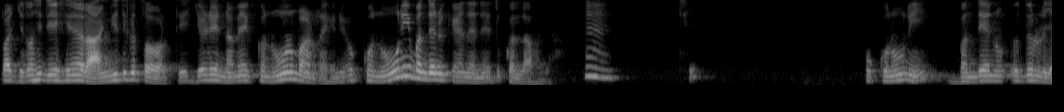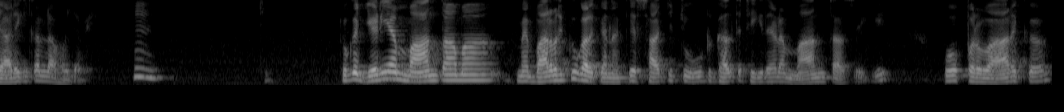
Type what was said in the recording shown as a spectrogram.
ਪਰ ਜਦੋਂ ਅਸੀਂ ਦੇਖਦੇ ਹਾਂ ਰਾਜਨੀਤਿਕ ਤੌਰ ਤੇ ਜਿਹੜੇ ਨਵੇਂ ਕਾਨੂੰਨ ਬਣ ਰਹੇ ਨੇ ਉਹ ਕਾਨੂੰਨ ਹੀ ਬੰਦੇ ਨੂੰ ਕਹਿੰਦੇ ਨੇ ਤੂੰ ਇਕੱਲਾ ਹੋ ਜਾ। ਹਮ ਠੀਕ? ਉਹ ਕਾਨੂੰਨ ਹੀ ਬੰਦੇ ਨੂੰ ਉਧਰ ਲਿਜਾ ਰਹੇ ਕਿ ਇਕੱਲਾ ਹੋ ਜਾਵੇ। ਕਿਉਂਕਿ ਜਿਹੜੀਆਂ ਮਾਨਤਾਵਾਂ ਮੈਂ ਬਾਰ-ਬਾਰ ਕਿਉਂ ਗੱਲ ਕਰਨਾ ਕਿ ਸੱਚ ਝੂਠ ਗਲਤ ਠੀਕ ਦਾ ਜਿਹੜਾ ਮਾਨਤਾ ਸੀਗੀ ਉਹ ਪਰਿਵਾਰਕ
